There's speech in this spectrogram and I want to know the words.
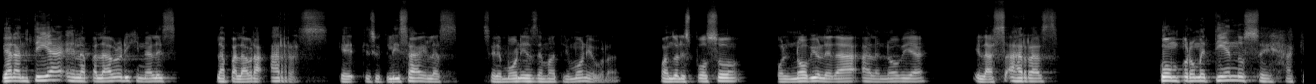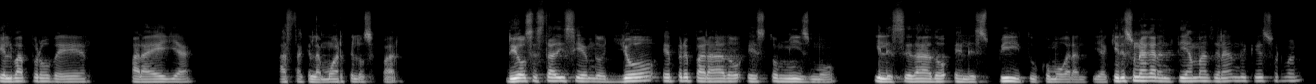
Garantía en la palabra original es la palabra arras, que, se utiliza en las ceremonias de matrimonio, ¿verdad? Cuando el esposo o el novio le da a la novia las arras, comprometiéndose a que él va a proveer para ella hasta que la muerte los separe. Dios está diciendo, yo he preparado esto mismo y les he dado el Espíritu como garantía. ¿Quieres una garantía más grande que eso, hermano?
